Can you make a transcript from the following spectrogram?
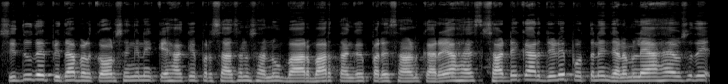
ਸਿੱਧੂ ਦੇ ਪਿਤਾ ਬਲਕੌਰ ਸਿੰਘ ਨੇ ਕਿਹਾ ਕਿ ਪ੍ਰਸ਼ਾਸਨ ਸਾਨੂੰ ਬਾਰ-ਬਾਰ ਤੰਗ ਪਰੇਸ਼ਾਨ ਕਰ ਰਿਹਾ ਹੈ। ਸਾਡੇ ਘਰ ਜਿਹੜੇ ਪੁੱਤ ਨੇ ਜਨਮ ਲਿਆ ਹੈ, ਉਸ ਦੇ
